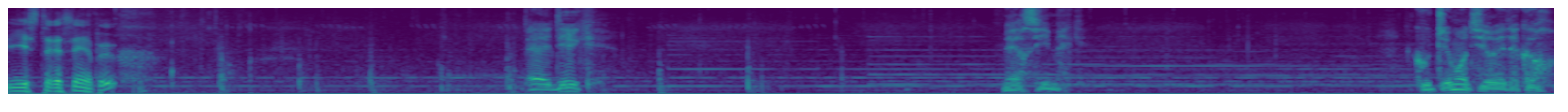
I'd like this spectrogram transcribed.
Il est stressé un peu. Eh, Dick. Merci, mec. Écoute, j'ai moins tiré, d'accord?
